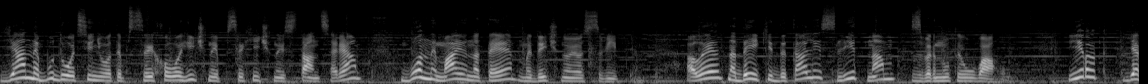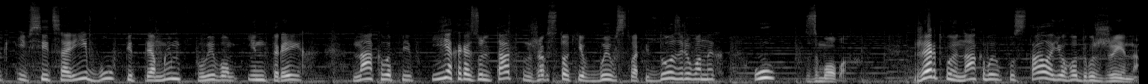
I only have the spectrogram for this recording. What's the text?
Я не буду оцінювати психологічний психічний стан царя, бо не маю на те медичної освіти. Але на деякі деталі слід нам звернути увагу. Ірод, як і всі царі, був під прямим впливом інтриг, наклепів і як результат жорстокі вбивства підозрюваних у змовах. Жертвою наклепу стала його дружина,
